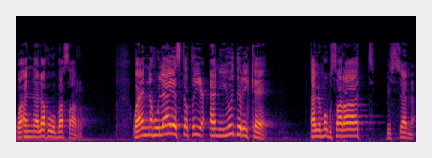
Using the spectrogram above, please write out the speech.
وأن له بصر وأنه لا يستطيع أن يدرك المبصرات بالسمع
